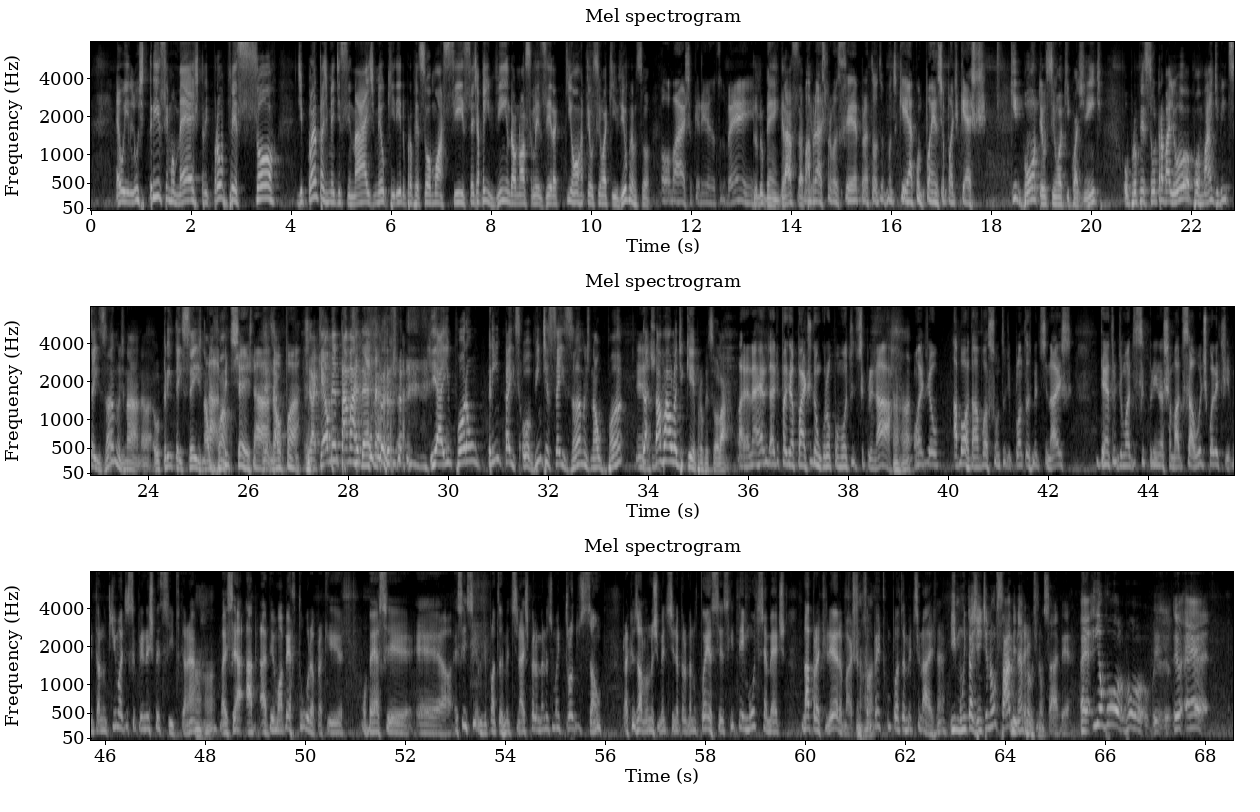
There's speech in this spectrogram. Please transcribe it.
é o ilustríssimo mestre, professor de plantas medicinais, meu querido professor Moacir. Seja bem-vindo ao nosso Lezeira. Que honra ter o senhor aqui, viu, professor? Ô, Márcio, querido, tudo bem? Tudo bem, graças a um Deus. Um abraço para você, para todo mundo que acompanha o seu podcast. Que bom ter o senhor aqui com a gente. O professor trabalhou por mais de 26 anos, na, na, ou 36 na UFAM. Ah, 26 na, é, na UFAM. Já quer aumentar mais 10, né? e aí foram 30, ou 26 anos na UFAM. Isso. Dava aula de quê, professor, lá? Olha, na realidade, fazia parte de um grupo multidisciplinar, onde eu abordava o assunto de plantas medicinais dentro de uma disciplina chamada saúde coletiva. Então, não tinha uma disciplina específica, né? Aham. Mas é, ha- havia uma abertura para que houvesse é, esse ensino de plantas medicinais, pelo menos uma introdução para que os alunos de medicina, pelo menos, conhecessem que tem muitos remédios na prateleira, mas Aham. são feitos com plantas medicinais, né? E muita gente não sabe, E né, muita gente professor? não sabe, é. É, e eu vou. vou eu- eu- é,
